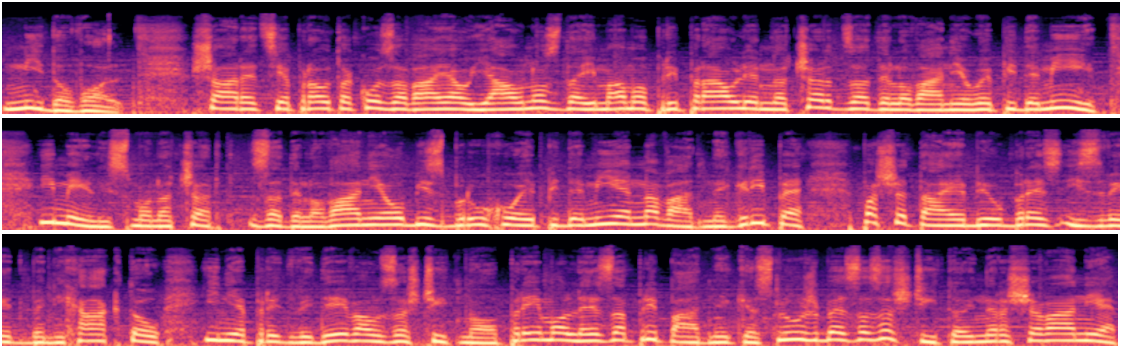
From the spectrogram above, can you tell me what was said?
ni dovolj. Šarec je prav tako zavajal javnost, da imamo pripravljen načrt za delovanje v epidemiji. Imeli smo načrt za delovanje ob izbruhu epidemije navadne gripe, pa še ta je bil brez izvedbenih aktov in je predvideval zaščitno opremo le za pripadnike službe za zaščito in reševanje.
